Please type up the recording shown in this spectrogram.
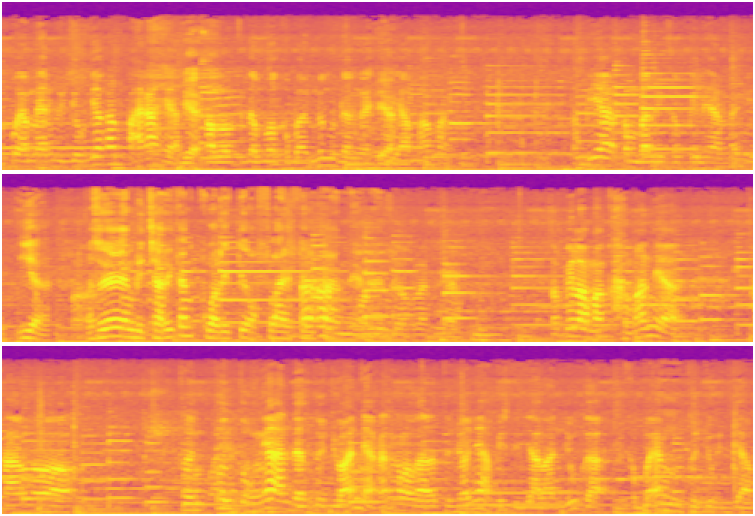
UMR di Jogja kan parah ya Iya. kalau kita bawa ke Bandung udah nggak jadi Iya. apa-apa tapi ya kembali ke pilihan lagi Iya, maksudnya yang dicari kan quality of life ya Ah, kan ya. kan? quality of life, ya. Hmm. tapi lama kelamaan ya kalau tun- untungnya ada tujuannya kan kalau nggak ada tujuannya habis di jalan juga kebayang 7 jam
